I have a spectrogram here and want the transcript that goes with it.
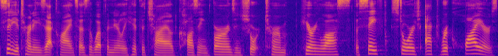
City Attorney Zach Klein says the weapon nearly hit the child, causing burns and short-term hearing loss. The Safe Storage Act requires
